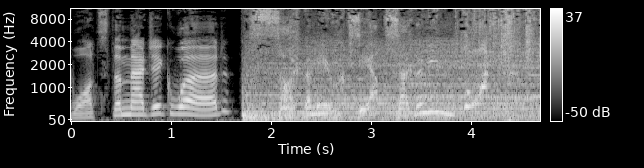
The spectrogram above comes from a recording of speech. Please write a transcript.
What's the magic word? what?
